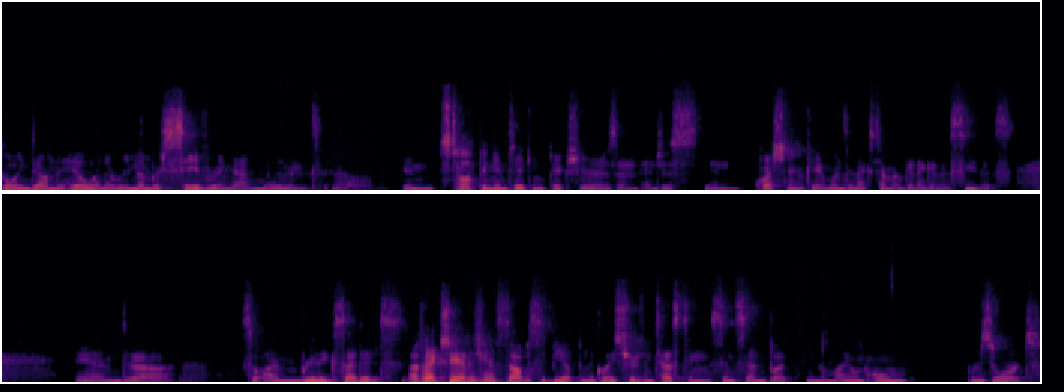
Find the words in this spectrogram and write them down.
going down the hill. And I remember savoring that moment uh, and stopping and taking pictures and, and just and questioning, okay, when's the next time I'm going to see this? And, uh, so I'm really excited. I've actually had a chance to obviously be up in the glaciers and testing since then, but you know, my own home resort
